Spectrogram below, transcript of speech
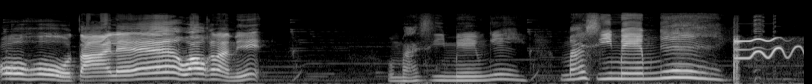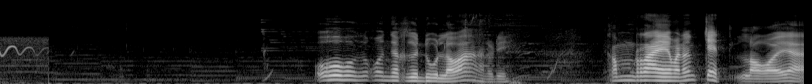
โอ้โห ตายแล้วว่าวขนาดนี้มาซีเมมเงี้ยมาซีเมมเงี้ย อ้ทุกคนจะคืนทุนแล้วอะดูดิกำไรมาตั้งเจ็ดร้อยอะ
